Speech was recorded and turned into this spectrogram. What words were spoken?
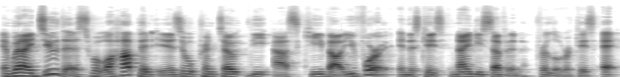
And when I do this, what will happen is it will print out the ASCII value for it, in this case, 97 for lowercase a.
